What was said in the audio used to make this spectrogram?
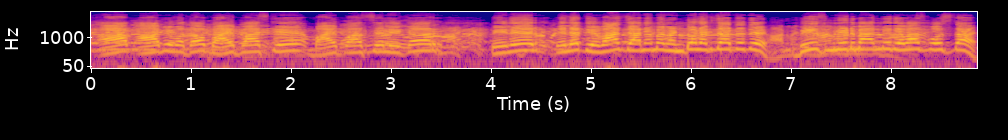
आप आप ये बताओ बाईपास के बाईपास से लेकर पहले पहले देवास जाने में घंटों लग जाते थे। 20 मिनट में आदमी देवास पहुँचता है।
